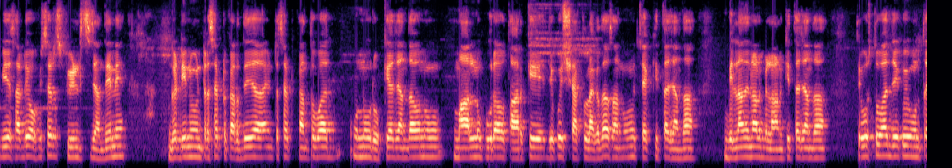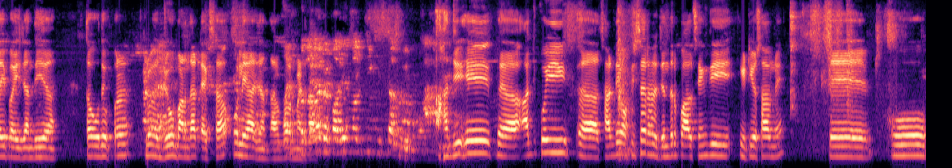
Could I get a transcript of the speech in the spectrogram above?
ਵੀ ਇਹ ਸਾਡੇ ਆਫੀਸਰਸ ਫੀਲਡਸ ਜਾਂਦੇ ਨੇ। ਗੱਡੀ ਨੂੰ ਇੰਟਰਸੈਪਟ ਕਰਦੇ ਆ ਇੰਟਰਸੈਪਟ ਕਰਨ ਤੋਂ ਬਾਅਦ ਉਹਨੂੰ ਰੋਕਿਆ ਜਾਂਦਾ ਉਹਨੂੰ ਮਾਲ ਨੂੰ ਪੂਰਾ ਉਤਾਰ ਕੇ ਜੇ ਕੋਈ ਸ਼ੱਕ ਲੱਗਦਾ ਸਾਨੂੰ ਉਹਨੂੰ ਚੈੱਕ ਕੀਤਾ ਜਾਂਦਾ ਬਿੱਲਾਂ ਦੇ ਨਾਲ ਮਿਲਾਨ ਕੀਤਾ ਜਾਂਦਾ ਤੇ ਉਸ ਤੋਂ ਬਾਅਦ ਜੇ ਕੋਈ ਉਣਤਾਈ ਪਾਈ ਜਾਂਦੀ ਆ ਤਾਂ ਉਹਦੇ ਉੱਪਰ ਜੋ ਬਣਦਾ ਟੈਕਸ ਆ ਉਹ ਲਿਆ ਜਾਂਦਾ ਗਵਰਨਮੈਂਟ ਦਾ ਹਾਂਜੀ ਇਹ ਅੱਜ ਕੋਈ ਸਾਡੇ ਆਫੀਸਰ ਹਰਜਿੰਦਰਪਾਲ ਸਿੰਘ ਜੀ ਈਟੀਓ ਸਾਹਿਬ ਨੇ ਤੇ ਉਹ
